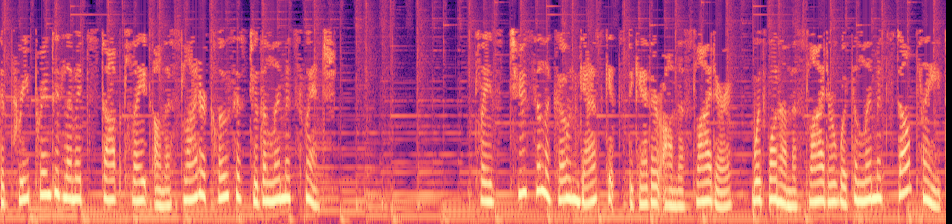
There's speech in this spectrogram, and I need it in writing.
the pre-printed limit stop plate on the slider closest to the limit switch. Place two silicone gaskets together on the slider, with one on the slider with the limit stop plate.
